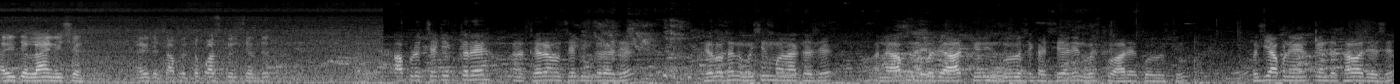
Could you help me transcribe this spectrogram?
આવી રીતે લાઈન છે આવી રીતે આપણે તપાસ કરી છે અંદર. આપણે ચેકિંગ કરે અને ઠેલાનું ચેકિંગ કરે છે. ઠેલો છે ને મશીનમાં નાખે છે અને આપણે બધા હાથ ફેરીને જોયો છે કે શેર એની વસ્તુ, હારે કોઈ વસ્તુ. પછી આપણે એન્ટ્રી અંદર થવા દે છે.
